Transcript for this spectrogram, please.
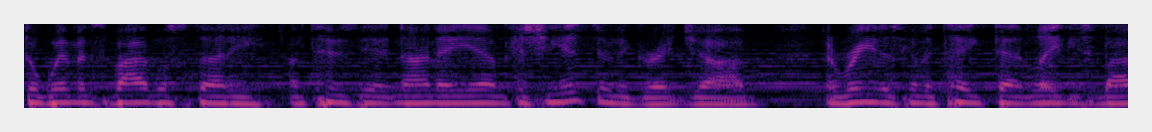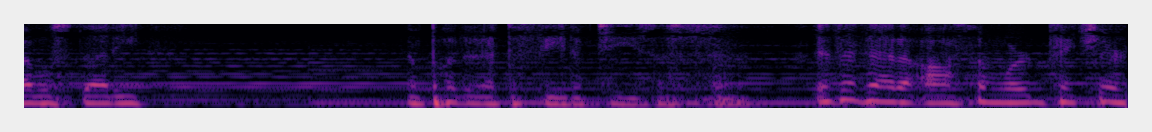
the women's Bible study on Tuesday at 9 a.m. because she is doing a great job. And Rita's going to take that ladies' Bible study and put it at the feet of Jesus. Isn't that an awesome word picture?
